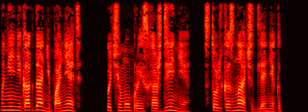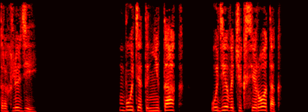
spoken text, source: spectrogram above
Мне никогда не понять, почему происхождение столько значит для некоторых людей. Будь это не так, у девочек-сироток,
